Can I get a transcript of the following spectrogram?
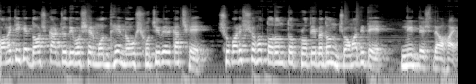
কমিটিকে দশ কার্য দিবসের মধ্যে নৌ সচিবের কাছে সুপারিশসহ তদন্ত প্রতিবেদন জমা দিতে নির্দেশ দেওয়া হয়।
